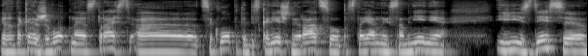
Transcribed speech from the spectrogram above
это такая животная страсть, а циклоп это бесконечный рацио, постоянные сомнения. И здесь э,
